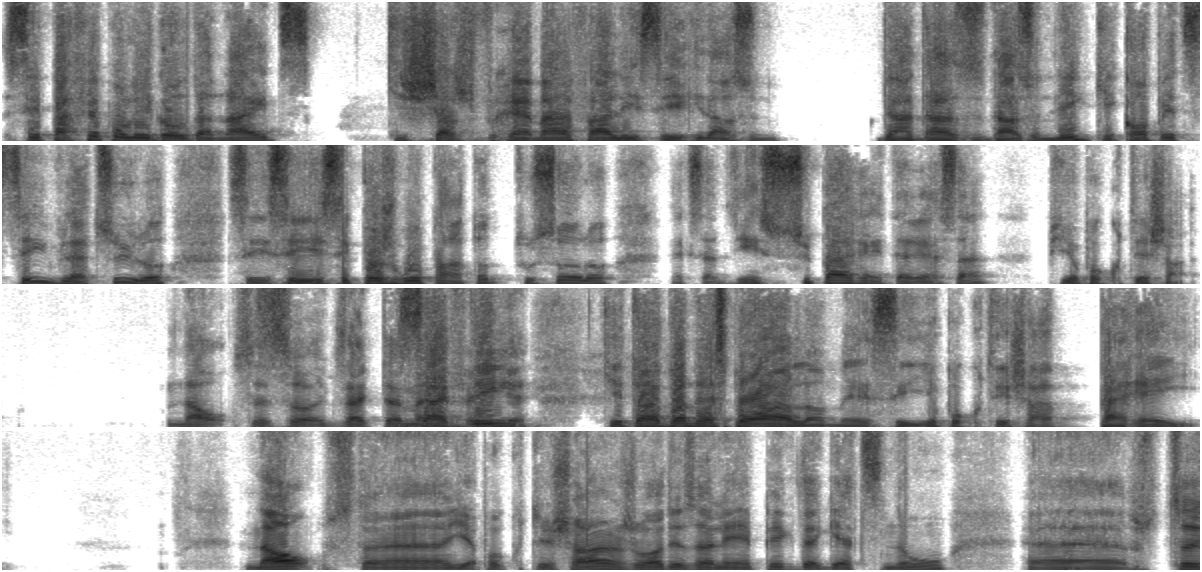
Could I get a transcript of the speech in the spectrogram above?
c'est parfait pour les Golden Knights qui cherchent vraiment à faire les séries dans une, dans, dans- dans une ligue qui est compétitive là-dessus. Là. C'est, c'est, c'est pas joué pantoute, tout ça. Là. Fait que ça devient super intéressant. Puis il n'a pas coûté cher. Non, c'est ça, exactement. Zach que- Dean, qui est un bon espoir, là, mais c'est, il n'a pas coûté cher pareil. Non, c'est un, il n'a pas coûté cher, un joueur des Olympiques de Gatineau. Euh, c'est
